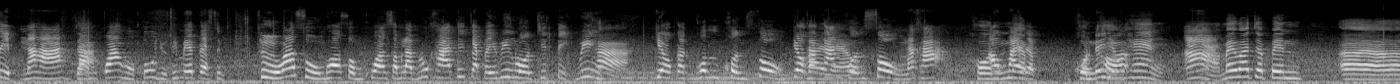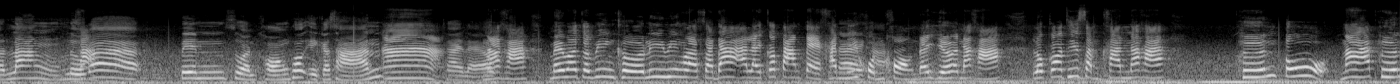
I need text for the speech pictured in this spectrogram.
สิบนะคะ คจ้ะ วามกว้างของตู้อยู่ที่เมตรแปดสิบถือว่าสูงพอสมควรสำหรับลูกค้าที่จะไปวิ่งโลจิสติกวิ่ง ค่ะ เกี่ยวกับกรมขนส่ง เกี่ยวกับใช่การแล้ว ขนส่งนะคะขนเอาไปแบแบบบขนได้เยขอะงแห้งอ่า ไม่ว่าจะเป็นเอ่อลังหรือค่ะ ว่าเป็นส่วนของพวกเอกสาร อ่าใช่แล้ว นะคะ ไม่ว่าจะวิ่งเคอรี่วิ่งลาซาด้าอะไรก็ตามแต่คันนี้ใช่ค่ะ ขนของได้เยอะนะคะ แล้วก็ที่สำคัญนะคะ พื้นตู้นะคะพื้น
